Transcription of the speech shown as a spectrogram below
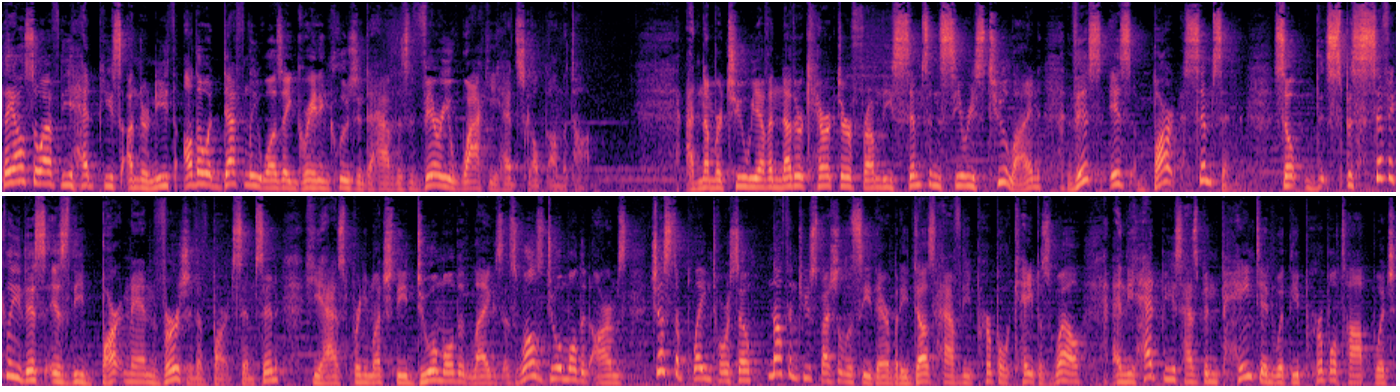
they also have the headpiece underneath, although it definitely was a great inclusion to have this very wacky head sculpt on the top. At number 2, we have another character from the Simpsons Series 2 line. This is Bart Simpson. So, th specifically, this is the Bartman version of Bart Simpson. He has pretty much the dual molded legs as well as dual molded arms, just a plain torso, nothing too special to see there, but he does have the purple cape as well, and the headpiece has been painted with the purple top, which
